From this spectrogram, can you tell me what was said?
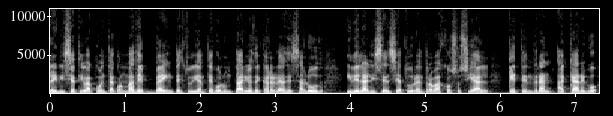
la iniciativa cuenta con más de 20 estudiantes voluntarios de carreras de salud y de la licenciatura en trabajo social, que tendrán a cargo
